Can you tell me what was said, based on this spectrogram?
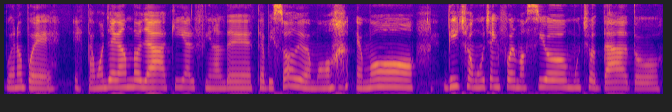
Bueno, pues estamos llegando ya aquí al final de este episodio. Hemos, hemos dicho mucha información, muchos datos.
